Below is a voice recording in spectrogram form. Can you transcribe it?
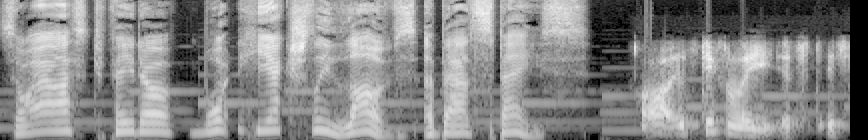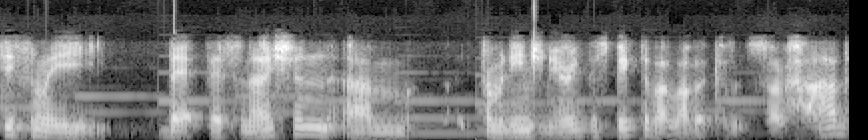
So I asked Peter what he actually loves about space. Oh, it's definitely it's it's definitely that fascination. Um, from an engineering perspective, I love it because it's so hard.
